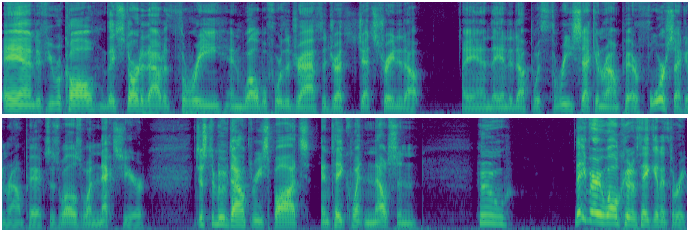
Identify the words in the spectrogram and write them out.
And if you recall, they started out at three, and well before the draft, the Jets, Jets traded up, and they ended up with three second round pick or four second round picks, as well as one next year, just to move down three spots and take Quenton Nelson, who they very well could have taken at three.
